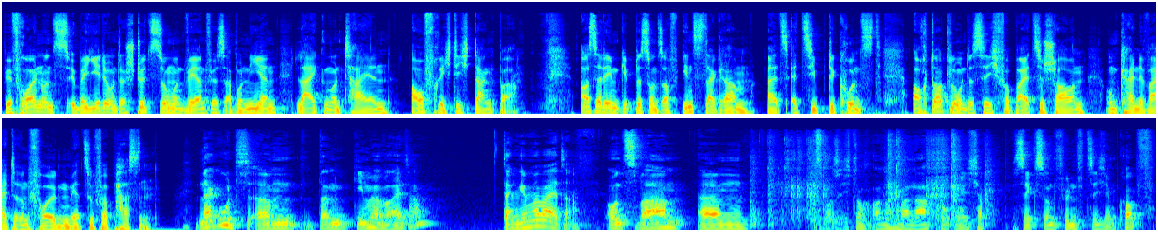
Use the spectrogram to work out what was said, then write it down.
Wir freuen uns über jede Unterstützung und wären fürs Abonnieren, Liken und Teilen aufrichtig dankbar. Außerdem gibt es uns auf Instagram als erziebte Kunst. Auch dort lohnt es sich vorbeizuschauen, um keine weiteren Folgen mehr zu verpassen. Na gut, ähm, dann gehen wir weiter. Dann gehen wir weiter. Und zwar, ähm, jetzt muss ich doch auch nochmal nachgucken. Ich habe 56 im Kopf.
